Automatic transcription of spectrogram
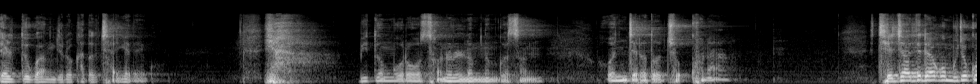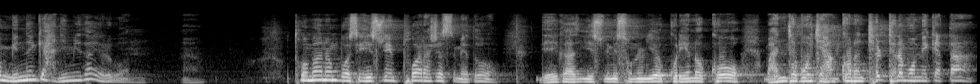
열두 광지로 가득 차게 되고 야 믿음으로 선을 넘는 것은 언제라도 좋구나. 제자들이라고 무조건 믿는 게 아닙니다 여러분. 도마는 보세요 예수님 부활하셨음에도 내가 예수님의 손을 옆구리에 넣고 만져보지 않고는 절대로 못 믿겠다.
